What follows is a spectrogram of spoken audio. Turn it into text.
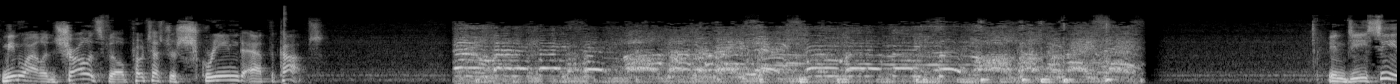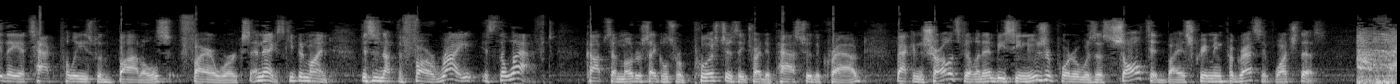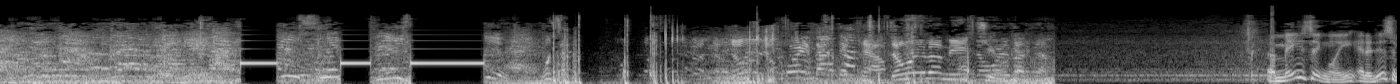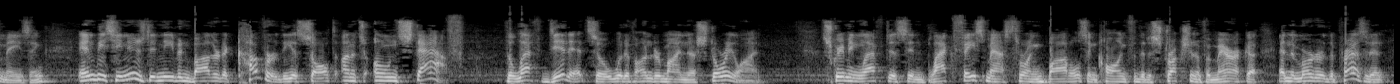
Meanwhile, in Charlottesville, protesters screamed at the cops. In D.C., they attacked police with bottles, fireworks, and eggs. Keep in mind, this is not the far right, it's the left. Cops on motorcycles were pushed as they tried to pass through the crowd. Back in Charlottesville, an NBC News reporter was assaulted by a screaming progressive. Watch this. Don't worry about them now. Don't worry about me. Don't worry about them. Amazingly, and it is amazing, NBC News didn't even bother to cover the assault on its own staff. The left did it, so it would have undermined their storyline. Screaming leftists in black face masks throwing bottles and calling for the destruction of America and the murder of the president.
